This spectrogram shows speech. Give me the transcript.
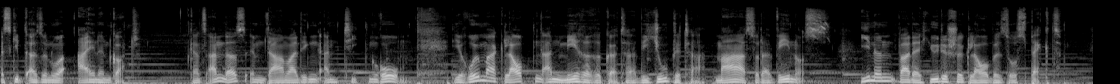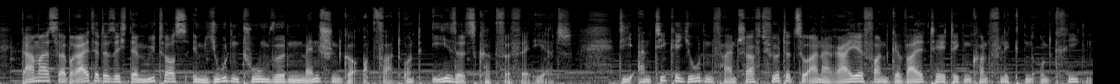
Es gibt also nur einen Gott. Ganz anders im damaligen antiken Rom. Die Römer glaubten an mehrere Götter wie Jupiter, Mars oder Venus. Ihnen war der jüdische Glaube suspekt. Damals verbreitete sich der Mythos, im Judentum würden Menschen geopfert und Eselsköpfe verehrt. Die antike Judenfeindschaft führte zu einer Reihe von gewalttätigen Konflikten und Kriegen.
